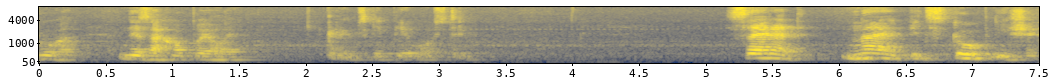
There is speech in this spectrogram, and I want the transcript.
II не захопили Кримський півострів. Серед найпідступніших,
